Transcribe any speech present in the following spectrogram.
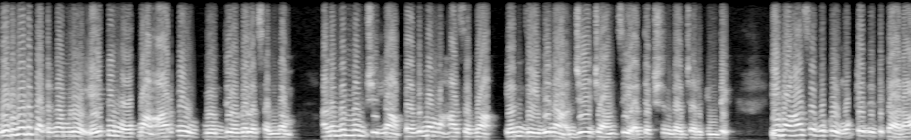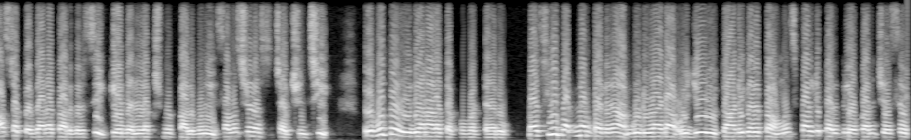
గుడివాడ పట్టణంలో ఏపీ మోప్మా ఆర్పీ ఉద్యోగుల సంఘం అనుబంధం జిల్లా ప్రథమ మహాసభ ఎం దీవిన జె ఝాన్సీ అధ్యక్షంగా జరిగింది. ఈ మహాసభకు ముఖ్య అతిథిగా రాష్ట్ర ప్రధాన కార్యదర్శి కె ధనలక్ష్మి పాల్గొని సమస్యలను చర్చించి ప్రభుత్వ విధానాలు తప్పుపట్టారు. మచిలీపట్నం పడిన గుడివాడ ఉయ్యూరు తాడిగడప మున్సిపాలిటీ పరిధిలో పనిచేసే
